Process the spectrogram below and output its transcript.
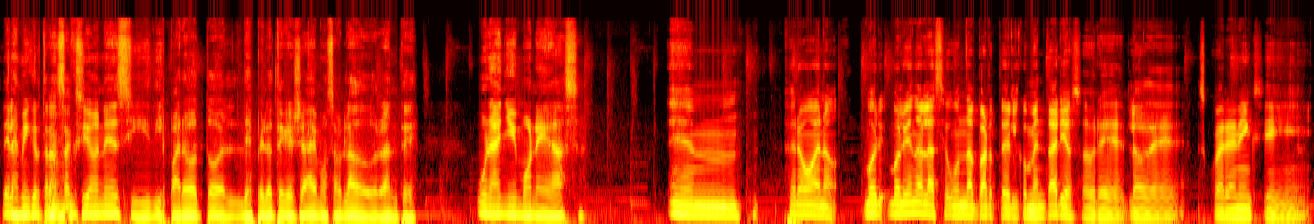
de las microtransacciones y disparó todo el despelote que ya hemos hablado durante un año y monedas. Em, pero bueno, volviendo a la segunda parte del comentario sobre lo de Square Enix y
